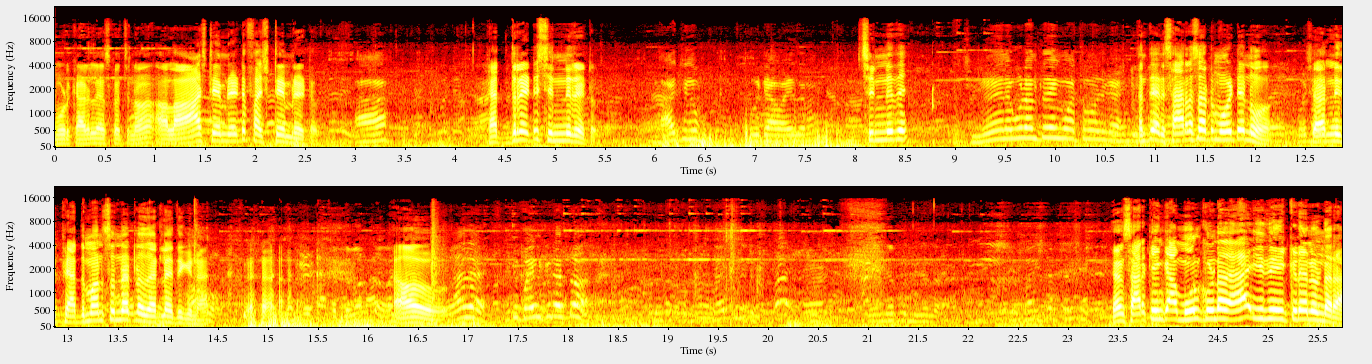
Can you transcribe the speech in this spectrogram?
మూడు కాడలు వేసుకొచ్చినావు ఆ last time rate first time rate. పెద్ద రేటు చిన్ని రేటు. చిన్నది. అంతే సారసట్టు మోటే నువ్వు. సార్ నీది పెద్ద మనసు ఉన్నట్లేదు అట్లయితే గిన అవు. ఏం సరికి ఇంకా మూలకుండదా ఇది ఇక్కడే ఉండరా?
